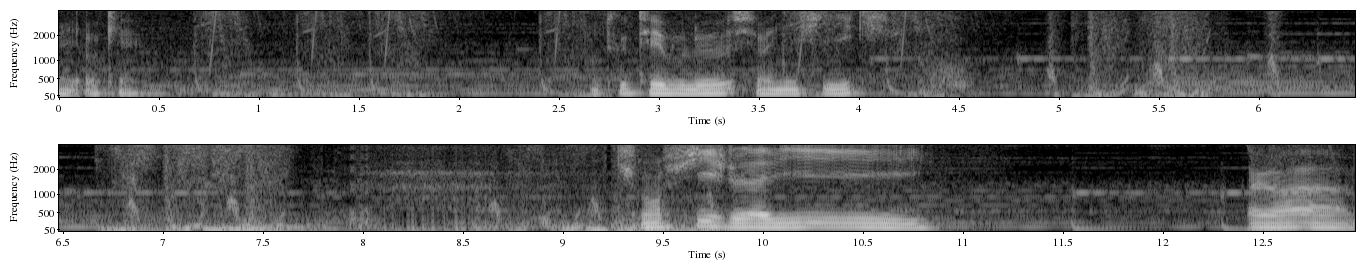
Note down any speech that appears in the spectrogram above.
Oui, ok. Tout est bleu, c'est magnifique. Je m'en fiche de la vie. Pas grave.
